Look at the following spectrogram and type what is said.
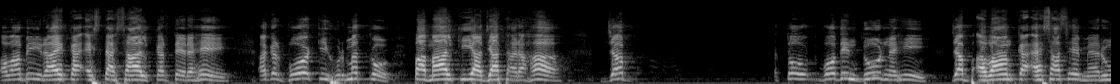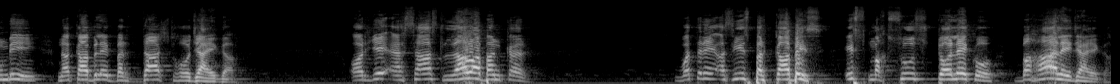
अवामी राय का इस्तेसाल करते रहे, अगर वोट की हुरमत को पामाल किया जाता रहा, जब तो वो दिन दूर नहीं, जब अवाम का एहसास महरूमी नाकबले बर्दाश्त हो जाएगा। और ये एहसास लावा बनकर वतन अज़ीज़ पर काबिज इस मखसूस टोले को बहा ले जाएगा।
